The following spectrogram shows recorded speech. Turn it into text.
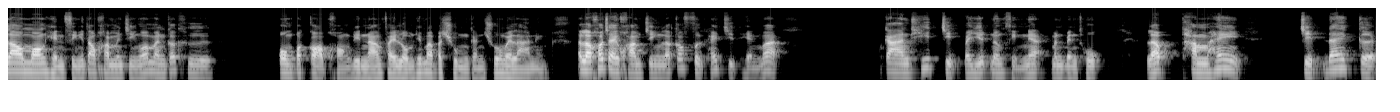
เรามองเห็นสิ่งที่ตามความเป็นจริงว่ามันก็คือ องค์ประกอบของดินน้ำไฟลมที่มาประชุมกันช่วงเวลาหนึ่งแล้วเราเข้าใจความจริงแล้วก็ฝึกให้จิตเห็นว่า การที่จิตไปยึดนึงสิ่งเนี่ยมันเป็นทุกข์แล้วทำให้จิตได้เกิด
